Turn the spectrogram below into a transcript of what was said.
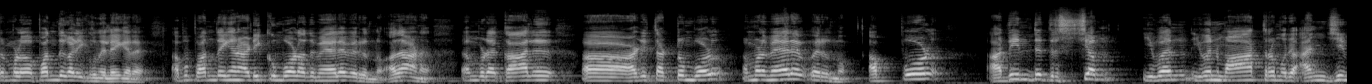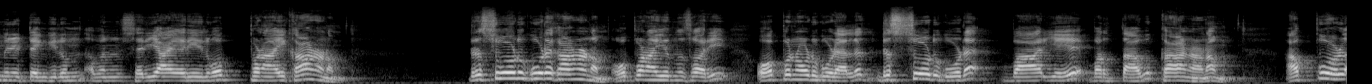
നമ്മൾ പന്ത് കളിക്കുന്നില്ല ഇങ്ങനെ. അപ്പോൾ പന്ത് ഇങ്ങനെ അടിക്കുമ്പോൾ അത് മേലെ വരുന്നു. അതാണ് നമ്മുടെ കാൽ അടിത്തട്ടുമ്പോൾ നമ്മൾ മേലെ വരുന്നു. അപ്പോൾ അതിന്റെ ദൃശ്യം ഇവൻ ഇവൻ മാത്രം ഒരു അഞ്ച് മിനിറ്റെങ്കിലും അവൻ ശരിയായ രീതിയിൽ ഓപ്പണായി കാണണം. ഡ്രസ്സോട് കൂടെ കാണണം. ഓപ്പണായി എന്ന് സോറി ഓപ്പണോട് കൂടെ അല്ല ഡ്രസ്സോട് കൂടെ ഭാര്യയെ ഭർത്താവ് കാണണം. അപ്പോൾ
